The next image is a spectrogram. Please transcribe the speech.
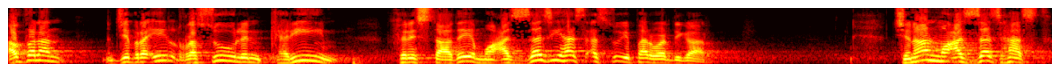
اولا جبرائیل رسول کریم فرستاده معززی هست از سوی پروردگار. چنان معزز هست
